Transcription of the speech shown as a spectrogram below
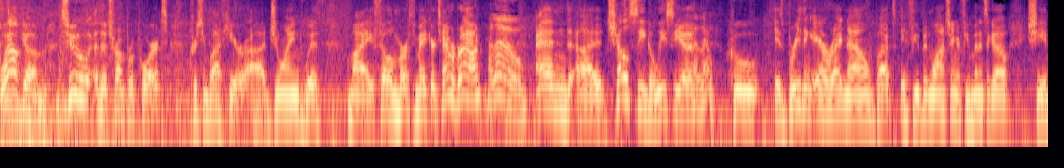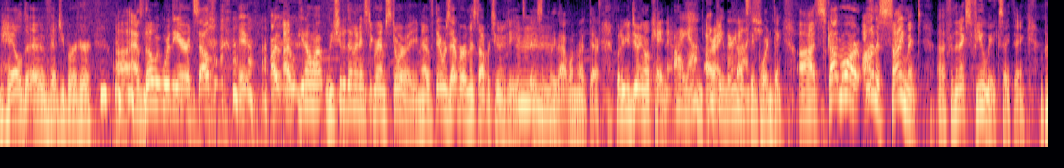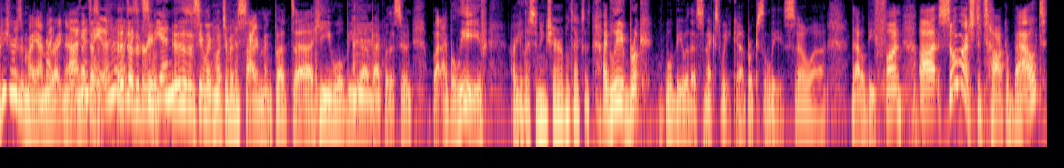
Welcome to the Trump Report. Christian Blatt here, uh, joined with my fellow mirth maker, Tamara Brown, Hello. and uh, Chelsea Galicia. Hello. Who is breathing air right now, but if you'd been watching a few minutes ago, she inhaled a veggie burger uh, as though it were the air itself. It, I, I, you know what? We should have done an Instagram story. Now, if there was ever a missed opportunity, it's basically that one right there. But are you doing okay now? Mm. I am. Thank right, you very much. That's the important thing. Uh, Scott Moore on assignment uh, for the next few weeks. I think. I'm pretty sure he's in Miami Like- right now. Was that doesn't. isn't that like doesn't seem. It doesn't seem like much of an assignment, but uh, he will be uh, back with us soon. But I believe. Are you listening, Shareable Texas? I believe Brooke will be with us next week, uh, Brooke Solis. So uh, that'll be fun. Uh, so much to talk about.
